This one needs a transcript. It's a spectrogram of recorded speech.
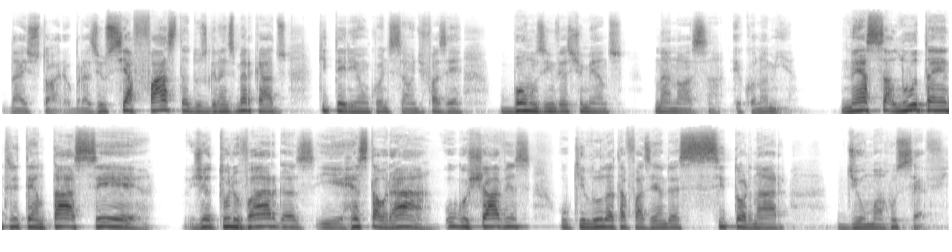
da história. O Brasil se afasta dos grandes mercados que teriam condição de fazer bons investimentos na nossa economia. Nessa luta entre tentar ser Getúlio Vargas e restaurar Hugo Chávez, o que Lula está fazendo é se tornar Dilma Rousseff.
